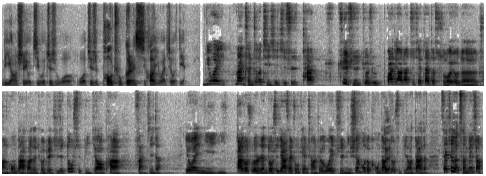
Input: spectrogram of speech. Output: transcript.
里昂是有机会，这是我我就是抛除个人喜好以外这个点，因为曼城这个体系其实他。确实，就是瓜迪奥拉之前带的所有的传控打法的球队，其实都是比较怕反击的，因为你你大多数的人都是压在中前场这个位置，你身后的空当就是比较大的。在这个层面上，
